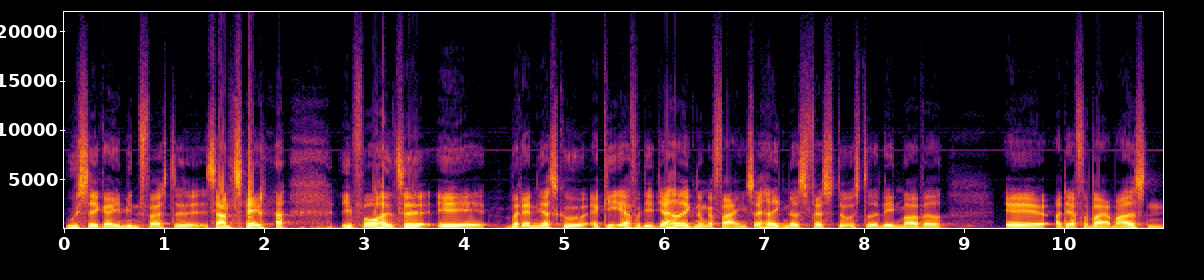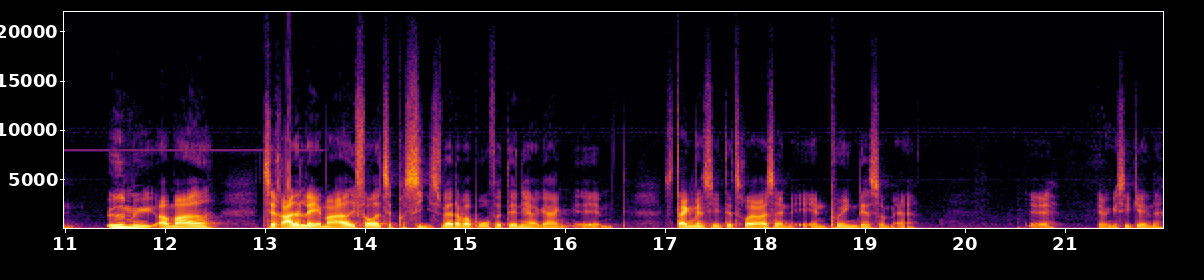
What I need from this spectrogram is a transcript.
usikker i mine første samtaler i forhold til, øh, hvordan jeg skulle agere, fordi jeg havde ikke nogen erfaring, så jeg havde ikke noget fast ståsted at læne mig opad. Øh, og derfor var jeg meget sådan ydmyg og meget tilrettelag meget i forhold til præcis, hvad der var brug for denne her gang. Øh, så der kan man sige, det tror jeg også er en, en pointe, som er, øh, jeg kan sige gældende.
